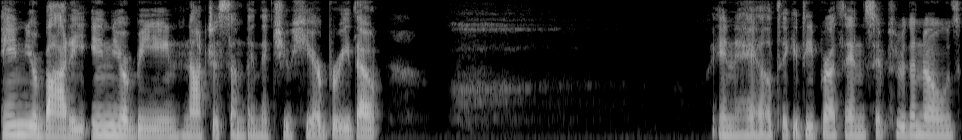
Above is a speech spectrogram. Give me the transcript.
in your body, in your being, not just something that you hear. Breathe out. Inhale, take a deep breath in, sip through the nose.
